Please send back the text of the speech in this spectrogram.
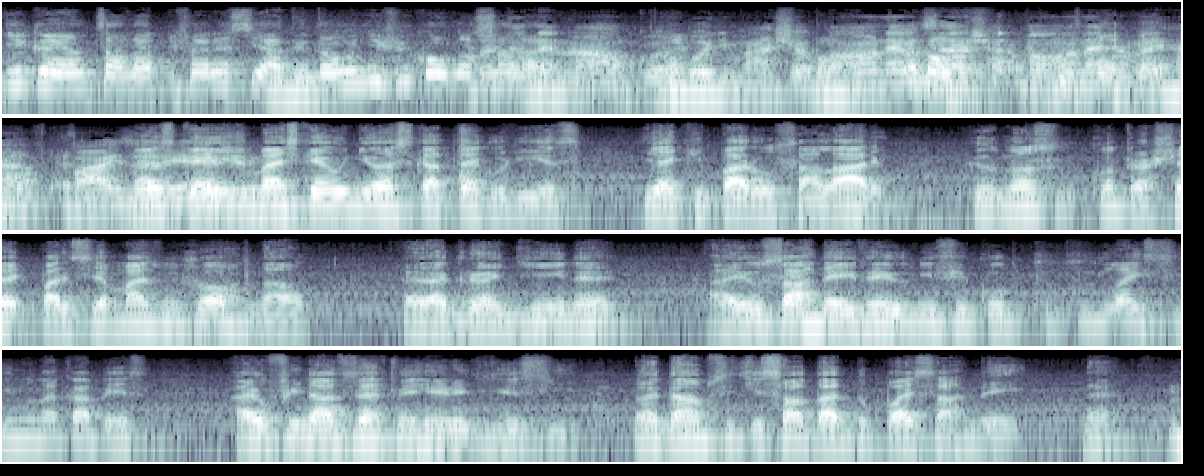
e ganhando salário diferenciado. Então unificou o Tô nosso entendendo, salário. não? Coisa Né? boa de macho é É bom. bom, né? É Vocês bom. acharam bom, né, velho? Rapaz, Mas aí, quem, mas quem uniu as categorias e equiparou o salário, que o nosso contra-cheque parecia mais um jornal. Era grandinho, né? Aí o Sarney veio e unificou tudo, tudo lá em cima, na cabeça. Aí o finado Zé Ferreira dizia assim, nós dávamos sentir saudade do pai Sarney, né?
